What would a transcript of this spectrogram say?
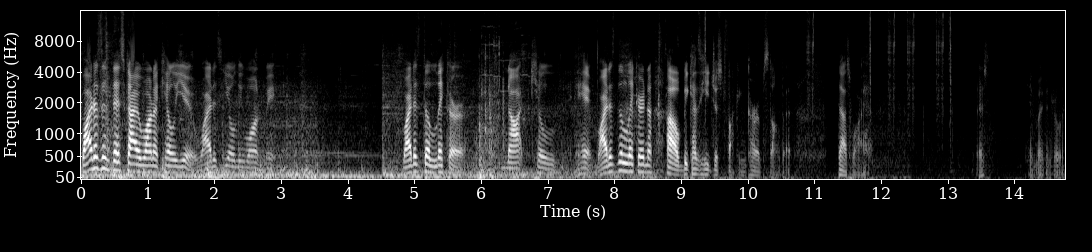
Why doesn't this guy want to kill you? Why does he only want me? Why does the licker not kill him? Why does the licker not... Oh, because he just fucking curb stomp it. That's why. I just hit my controller.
